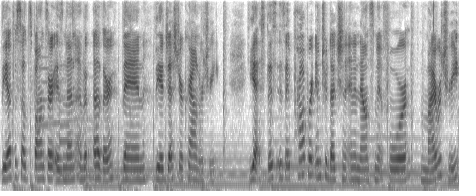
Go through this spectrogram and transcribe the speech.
The episode sponsor is none other than the Adjust Your Crown Retreat. Yes, this is a proper introduction and announcement for my retreat.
